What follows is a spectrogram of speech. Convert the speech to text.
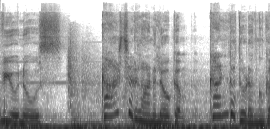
view news കാഴ്ചകളാണ് ലോകം. കണ്ടു തുടങ്ങുക.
